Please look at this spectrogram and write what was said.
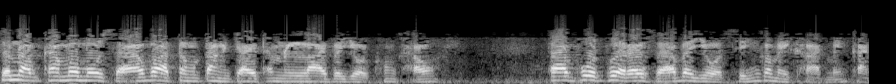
สำหรับคำว่าโมสาว่าต้องตั้งใจทำลายประโยชน์ของเขา ถ้าพูดเพื่อรักษาประโยชน์ศีลก็ไม่ขาดเหมือนกัน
